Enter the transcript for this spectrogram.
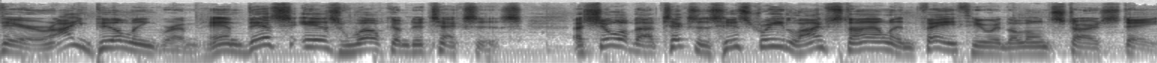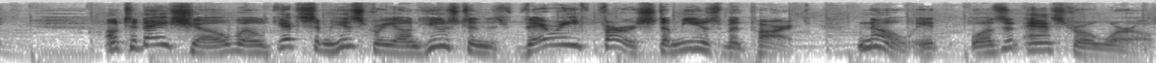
there. I'm Bill Ingram, and this is Welcome to Texas, a show about Texas history, lifestyle, and faith here in the Lone Star State. On today's show, we'll get some history on Houston's very first amusement park. No, it wasn't Astro World.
